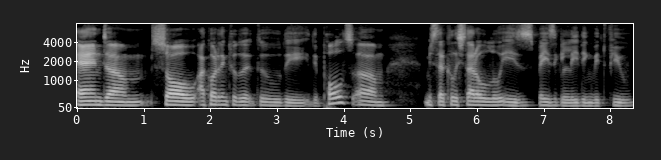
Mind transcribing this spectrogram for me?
And um, so, according to the to the the polls, um, Mr. Kılıçdaroğlu is basically leading with few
